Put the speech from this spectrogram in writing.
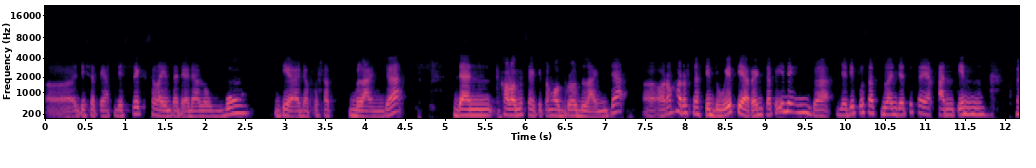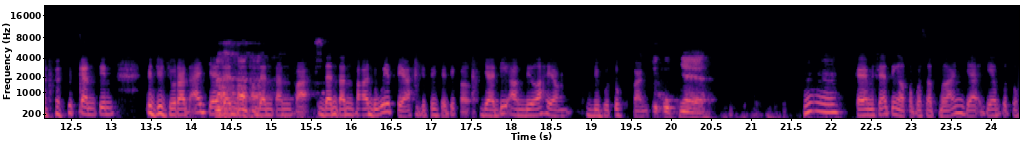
Uh, di setiap distrik selain tadi ada lumbung dia ada pusat belanja dan kalau misalnya kita ngobrol belanja eh, orang harus ngasih duit ya Reng. Tapi ini enggak. Jadi pusat belanja itu kayak kantin kantin kejujuran aja dan dan tanpa dan tanpa duit ya gitu. Jadi kalau jadi ambillah yang dibutuhkan. Cukupnya ya. Mm -mm. kayak misalnya tinggal ke pusat belanja dia butuh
